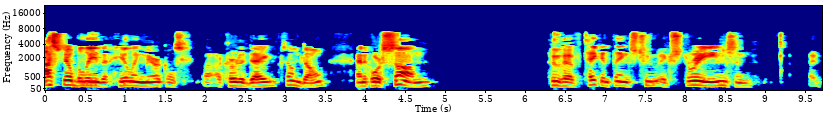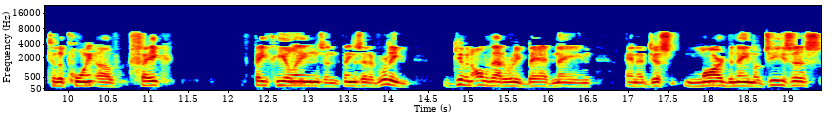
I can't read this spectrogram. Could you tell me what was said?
I still believe that healing miracles uh, occur today. Some don't, and of course, some who have taken things to extremes and uh, to the point of fake faith healings and things that have really given all of that a really bad name and have just marred the name of Jesus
